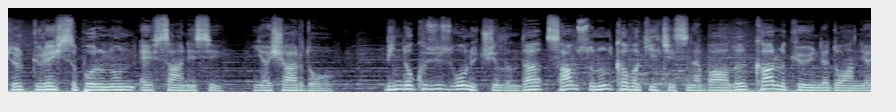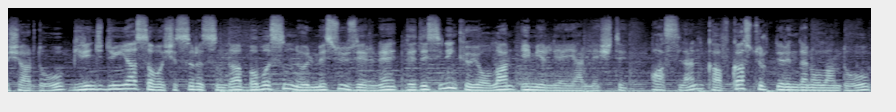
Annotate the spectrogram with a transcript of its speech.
Türk güreş sporunun efsanesi Yaşar Doğu. 1913 yılında Samsun'un Kavak ilçesine bağlı Karlı köyünde doğan Yaşar Doğu, 1. Dünya Savaşı sırasında babasının ölmesi üzerine dedesinin köyü olan Emirli'ye yerleşti. Aslen Kafkas Türklerinden olan Doğu,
